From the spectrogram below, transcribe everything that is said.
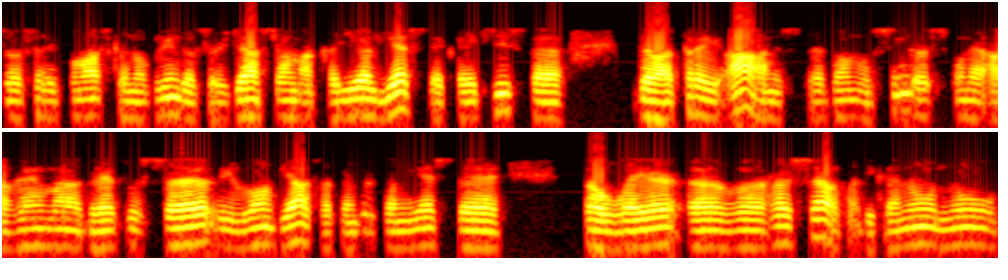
să se recunoască în oglindă, să-și dea seama că el este, că există de la trei ani, spre domnul Singer spune, avem uh, dreptul să îi luăm viața, pentru că nu este aware of herself, adică nu, nu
